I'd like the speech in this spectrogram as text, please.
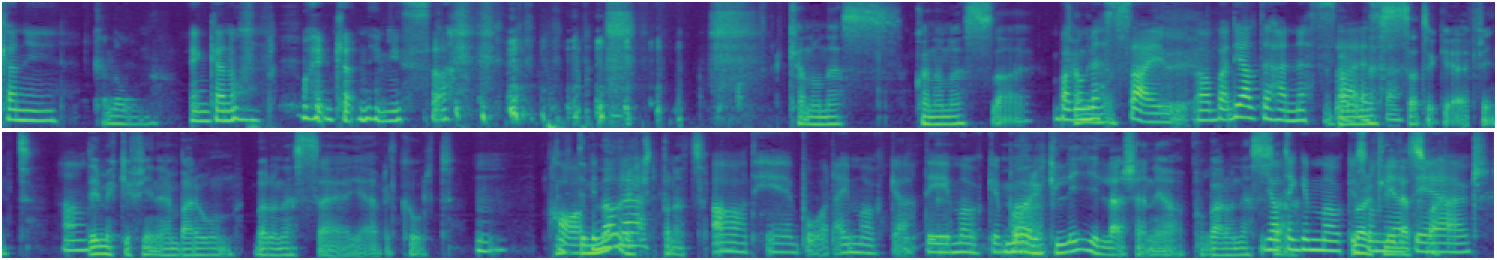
Kanin... Kanon. En kanon och en kaninissa. Kanoness. Kanonessa. Baronessa är ju... Ja, det är alltid det här Nessa. Essa. Baronessa tycker jag är fint. Ja. Det är mycket finare än baron. Baronessa är jävligt coolt. Har Lite vi några- mörkt på något sätt. Ja, det är båda i mörka. Det är mörker bara. Mörklila känner jag på baronessa. Jag tänker mörker som är att det är, svart.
